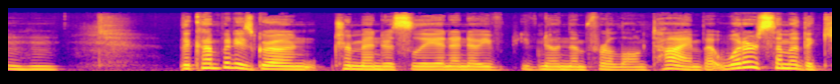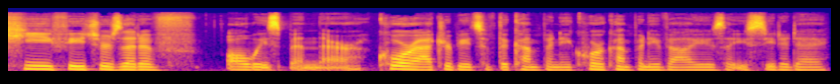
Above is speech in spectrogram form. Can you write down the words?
Mm-hmm. The company's grown tremendously, and I know you've, you've known them for a long time, but what are some of the key features that have always been there, core attributes of the company, core company values that you see today?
